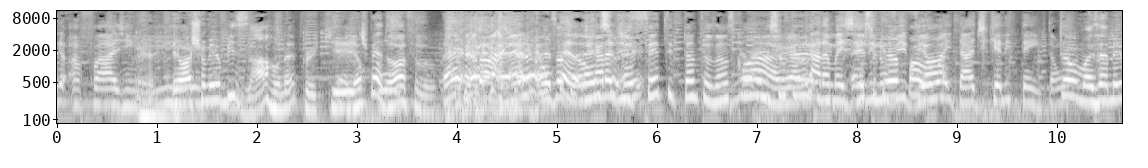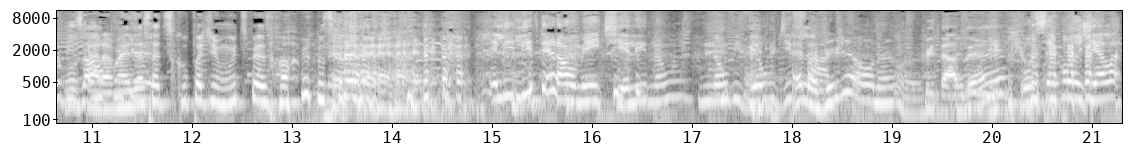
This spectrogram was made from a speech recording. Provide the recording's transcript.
galhofagem aí. Eu acho meio bizarro, né? Porque. Ele é um tipo, pedófilo. É, é, é, o exato- é cara de é- cento e tantos anos com Não, a... eu- Cara, mas é ele não viveu falar. a idade que ele tem, então. Então, mas é meio bizarro cara, mas porque... essa desculpa de muitos pedófilos. Ele literalmente, ele não, não viveu de Ele é fato. virgão, né, mano? Cuidado Ele é- aí. Você congela.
